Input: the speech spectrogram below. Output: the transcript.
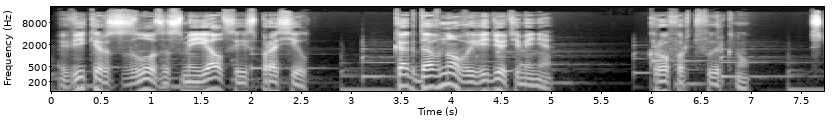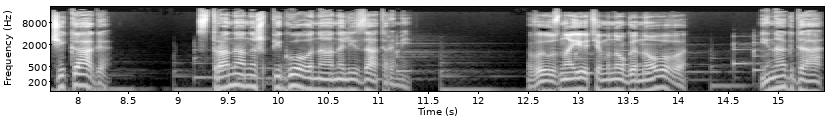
Викерс зло засмеялся и спросил. «Как давно вы ведете меня?» Крофорд фыркнул. «С Чикаго. Страна нашпигована анализаторами». «Вы узнаете много нового?» «Иногда».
